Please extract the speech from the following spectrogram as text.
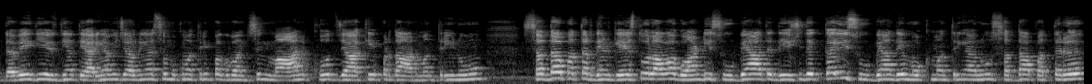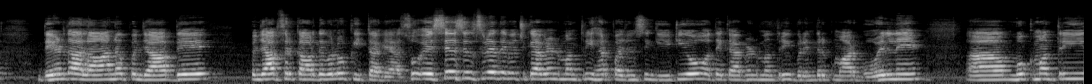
ਦੇਵੇਗੀ। ਇਸ ਦੀਆਂ ਤਿਆਰੀਆਂ ਵੀ ਚੱਲ ਰਹੀਆਂ। ਸੋ ਮੁੱਖ ਮੰਤਰੀ ਭਗਵੰਤ ਸਿੰਘ ਮਾਨ ਖੁਦ ਜਾ ਕੇ ਪ੍ਰਧਾਨ ਮੰਤਰੀ ਨੂੰ ਸੱਦਾ ਪੱਤਰ ਦੇਣਗੇ ਇਸ ਤੋਂ ਇਲਾਵਾ ਗਵਾਂਢੀ ਸੂਬਿਆਂ ਅਤੇ ਦੇਸ਼ ਦੇ ਕਈ ਸੂਬਿਆਂ ਦੇ ਮੁੱਖ ਮੰਤਰੀਆਂ ਨੂੰ ਸੱਦਾ ਪੱਤਰ ਦੇਣ ਦਾ ਐਲਾਨ ਪੰਜਾਬ ਦੇ, ਪੰਜਾਬ ਸਰਕਾਰ ਦੇ ਵੱਲੋਂ ਕੀਤਾ ਗਿਆ। ਸੋ ਇਸੇ ਸਿਲਸਿਲੇ ਦੇ ਵਿੱਚ ਕੈਬਨਿਟ ਮੰਤਰੀ ਹਰਭਜਨ ਸਿੰਘ ਈਟੀਓ ਅਤੇ ਕੈਬਨਿਟ ਮੰਤਰੀ ਬਰਿੰਦਰ ਕੁਮਾਰ ਗੋਇਲ ਨੇ ਮੁੱਖ ਮੰਤਰੀ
